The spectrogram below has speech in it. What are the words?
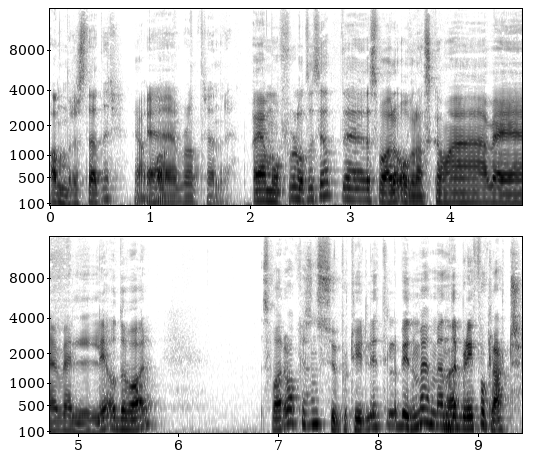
andre steder Ja, og- eh, blant trenere. Og jeg må få lov til å si at det svaret overraska meg ve veldig. Og det var Svaret var ikke sånn supertydelig til å begynne med, men Nei. det blir forklart.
